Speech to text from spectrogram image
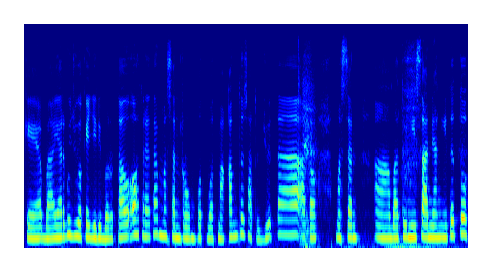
Kayak bayar gue juga kayak jadi baru tahu oh ternyata mesen rumput buat makam tuh satu juta atau mesen eh, batu nisan yang itu tuh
